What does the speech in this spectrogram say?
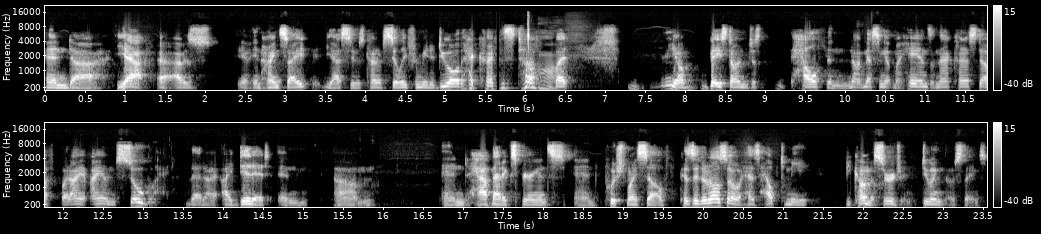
and uh, yeah, I was in hindsight, yes, it was kind of silly for me to do all that kind of stuff, oh. but you know, based on just health and not messing up my hands and that kind of stuff. But I, I am so glad that I, I did it and um, and have that experience and pushed myself because it also has helped me become a surgeon doing those things.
